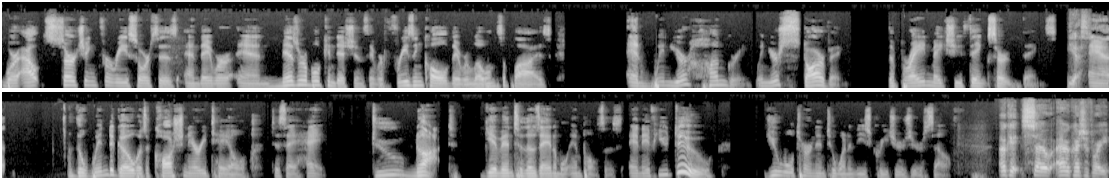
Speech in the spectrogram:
were out searching for resources and they were in miserable conditions. They were freezing cold. They were low on supplies. And when you're hungry, when you're starving, the brain makes you think certain things. Yes. And the Wendigo was a cautionary tale to say, hey, do not give in to those animal impulses. And if you do, you will turn into one of these creatures yourself. Okay, so I have a question for you.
